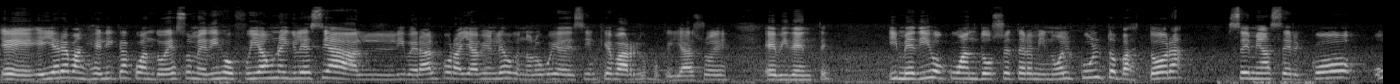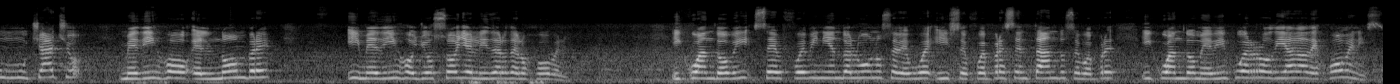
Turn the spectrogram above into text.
eh, ella era evangélica cuando eso me dijo, fui a una iglesia liberal por allá bien lejos, que no lo voy a decir en qué barrio, porque ya eso es evidente. Y me dijo, cuando se terminó el culto, pastora, se me acercó un muchacho, me dijo el nombre y me dijo, yo soy el líder de los jóvenes. Y cuando vi, se fue viniendo el uno se fue, y se fue presentando, se fue y cuando me vi fue rodeada de jóvenes.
